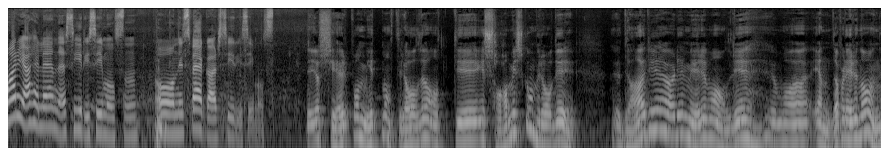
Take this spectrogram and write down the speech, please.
Maria Helene Siri Simonsen og Nils Vegard Siri Simonsen. Jeg ser på mitt materiale at i samiske områder der er det mer vanlig å ha enda flere navn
